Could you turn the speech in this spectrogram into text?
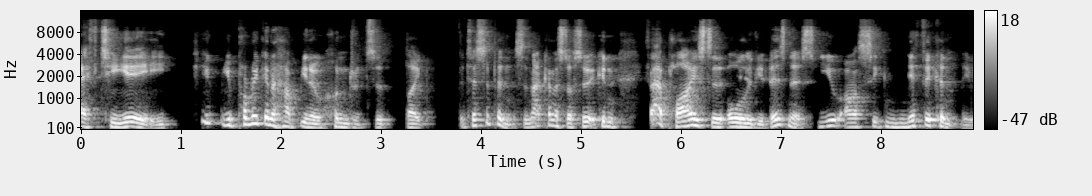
fte you, you're probably going to have you know hundreds of like participants and that kind of stuff so it can if that applies to all of your business you are significantly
